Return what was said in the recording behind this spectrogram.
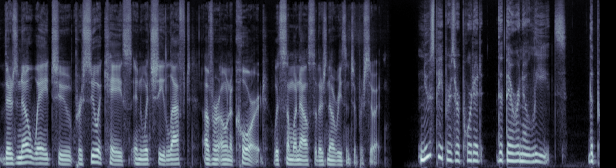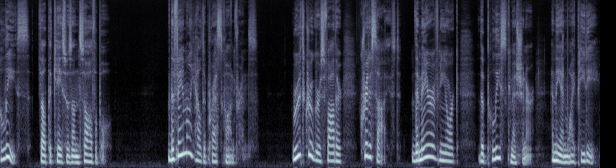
there's no way to pursue a case in which she left of her own accord with someone else, so there's no reason to pursue it. Newspapers reported that there were no leads. The police felt the case was unsolvable. The family held a press conference. Ruth Cruger's father criticized the mayor of New York, the police commissioner, and the NYPD.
